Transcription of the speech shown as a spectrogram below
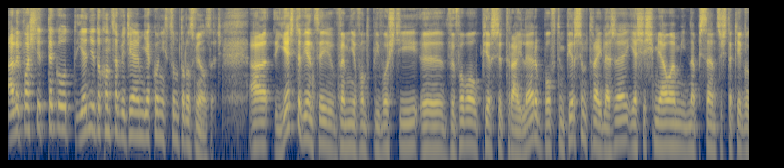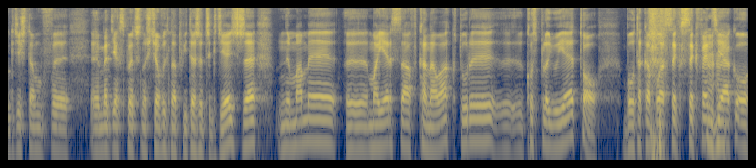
ale właśnie tego ja nie do końca wiedziałem, jak oni chcą to rozwiązać. A jeszcze więcej we mnie wątpliwości y, wywołał pierwszy trailer, bo w tym pierwszym trailerze ja się śmiałem i napisałem coś takiego gdzieś tam w y, mediach społecznościowych, na Twitterze czy gdzieś, że mamy y, Majersa w kanałach, który cosplayuje to bo taka była sek sekwencja, mhm. jak o,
